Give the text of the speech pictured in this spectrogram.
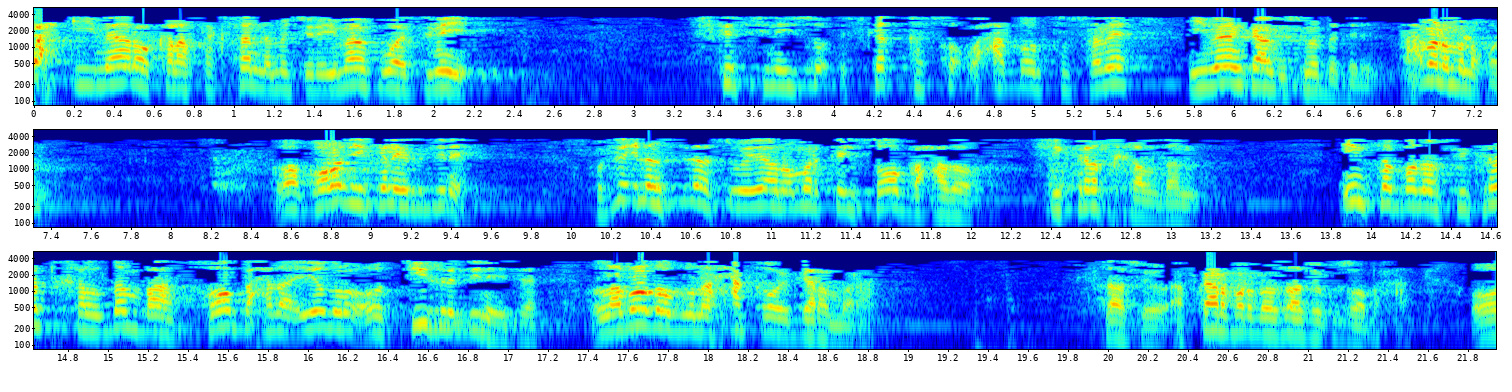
wax iimaanoo kala tagsanna ma jiro. Iimaanku waa simeye iska sinayso iska qaso waxaad doonto samee iimaankaagu isma bedelin waxbana ma noqonin waa qoladii kale radine wa ficlan sidaas weeyaanoo markay soo baxdo fikrad khaldan. Inta badan fikrad khaldan baa soo baxda iyaduna oo tii radinaysa labadooduna xaqa way garab maraan. Saas wey afkaar fara badan saasay ku soo baxaan. Oo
